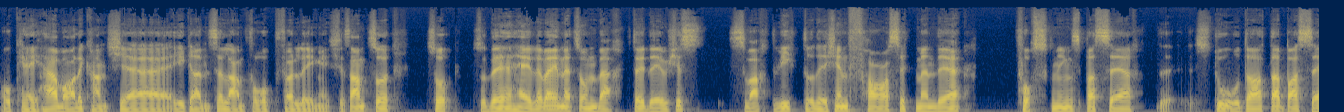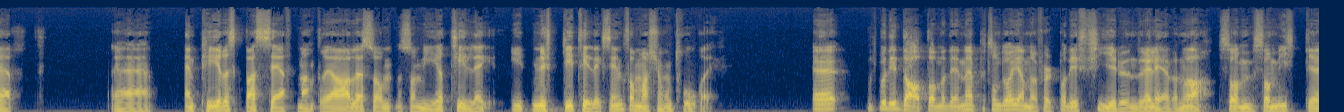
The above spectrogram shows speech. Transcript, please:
OK, her var det kanskje i grenseland for oppfølging, ikke sant. Så, så, så det er hele veien et sånn verktøy. Det er jo ikke svart-hvitt, og det er ikke en fasit, men det er forskningsbasert, stordatabasert, eh, empirisk basert materiale som, som gir tillegg, nyttig tilleggsinformasjon, tror jeg. Eh, på de dataene dine som du har gjennomført på de 400 elevene da, som, som, ikke,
